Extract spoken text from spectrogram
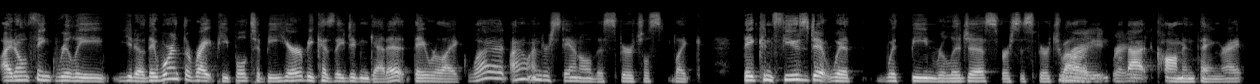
I don't think really, you know, they weren't the right people to be here because they didn't get it. They were like, "What? I don't understand all this spiritual like they confused it with with being religious versus spirituality, Right, right. that common thing, right?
